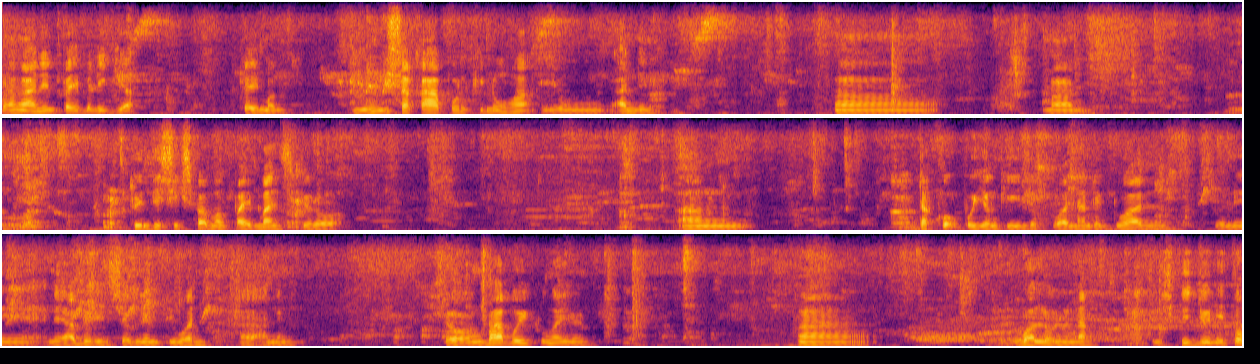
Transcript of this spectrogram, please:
Alanganin pa ibaligya kay mag yung isa kahapon kinuha yung anin ah mag 26 pa mag 5 months pero ang dako po yung kilo 101 so ni, ni average siya 91 ah, aning so ang baboy ko ngayon ah walo na lang. Schedule ito.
